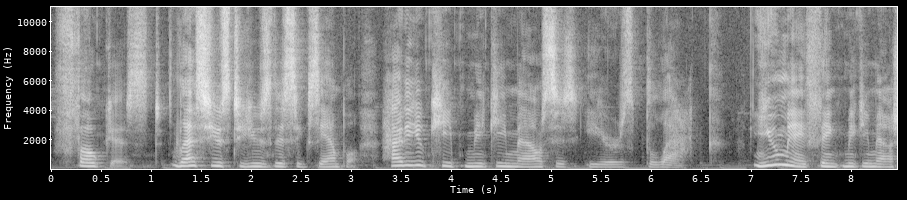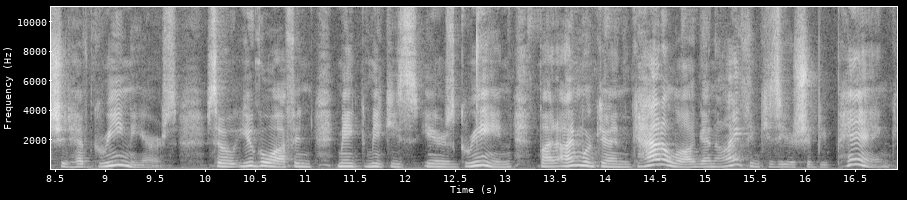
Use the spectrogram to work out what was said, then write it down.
focused? Les used to use this example. How do you keep Mickey Mouse's ears black? You may think Mickey Mouse should have green ears, so you go off and make Mickey's ears green, but I'm working on the catalog and I think his ears should be pink,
